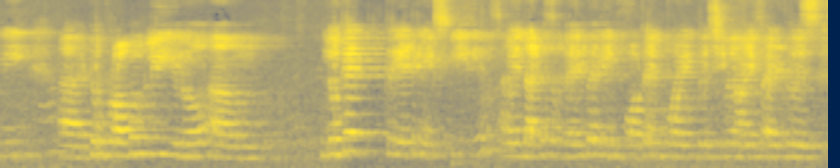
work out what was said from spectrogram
be uh, to probably, you know, um, look at creating experience. I mean, that is a very, very important point, which even I felt was,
